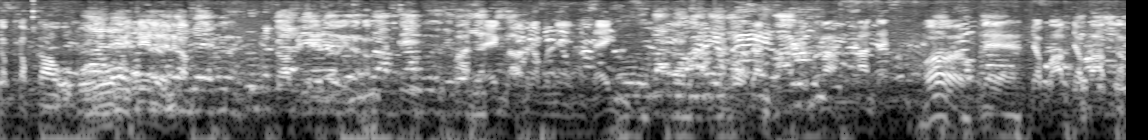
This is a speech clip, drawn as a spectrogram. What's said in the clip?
กับกับเกาโอ้โหไปเต้เลยนะครับเกาไปเต้เลยนะครับเต้ผ่านแดงแล้วนะครับวันนี้แดงโอ้ดันมาผ่านแต่โอ้แน่จะปราบจะปราบครับ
